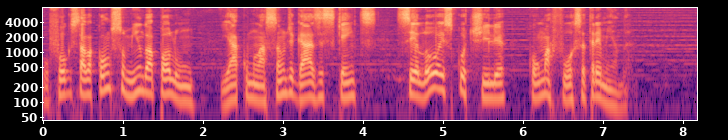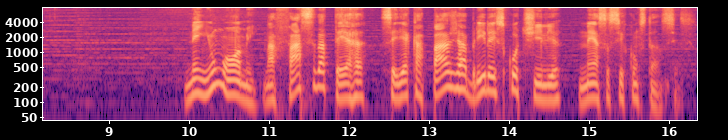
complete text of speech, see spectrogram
o fogo estava consumindo o Apollo 1 e a acumulação de gases quentes selou a escotilha com uma força tremenda. Nenhum homem na face da terra seria capaz de abrir a escotilha nessas circunstâncias.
